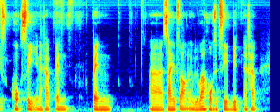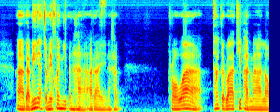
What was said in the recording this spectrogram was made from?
x64 นะครับเป็นเป็น 32 หรือว่า 64 บิตนะครับอ่าแบบนี้เนี่ยจะไม่ค่อยมีปัญหาอะไรนะครับ เพราะว่าถ้าเกิดว่าที่ผ่านมาเรา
